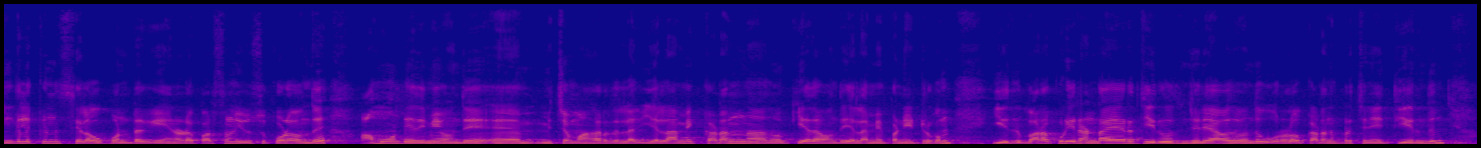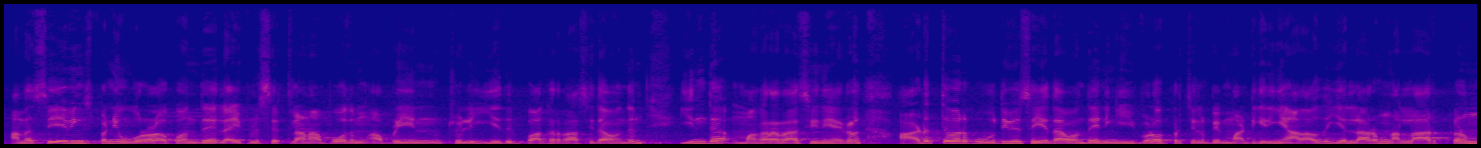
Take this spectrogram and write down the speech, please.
எங்களுக்குன்னு செலவு பண்ணுறதுக்கு என்னோட பர்சனல் யூஸுக்கு கூட வந்து அமௌண்ட் எதுவுமே வந்து மிச்சமாகறதில்ல. எல்லாமே கடன் நோக்கியே தான் வந்து எல்லாமே பண்ணிகிட்ருக்கோம் இது வரக்கூடிய ரெண்டாயிரத்தி இருபத்தஞ்சிலேயாவது வந்து ஓரளவு கடன் பிரச்சனையை தீர்ந்து அந்த சேவிங்ஸ் பண்ணி ஓரளவுக்கு வந்து லைஃப்பில் செட்டில் ஆனால் போதும் அப்படின்னு சொல்லி எதிர்பார்க்குற ராசி தான் வந்து இந்த மகர ராசினியர்கள். அடுத்தவருக்கு உதவி செய்ய தான் வந்து நீங்கள் இவ்வளோ பிரச்சனை போய் மாட்டிக்கிறீங்க. அதாவது எல்லாரும் நல்லா இருக்கணும்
